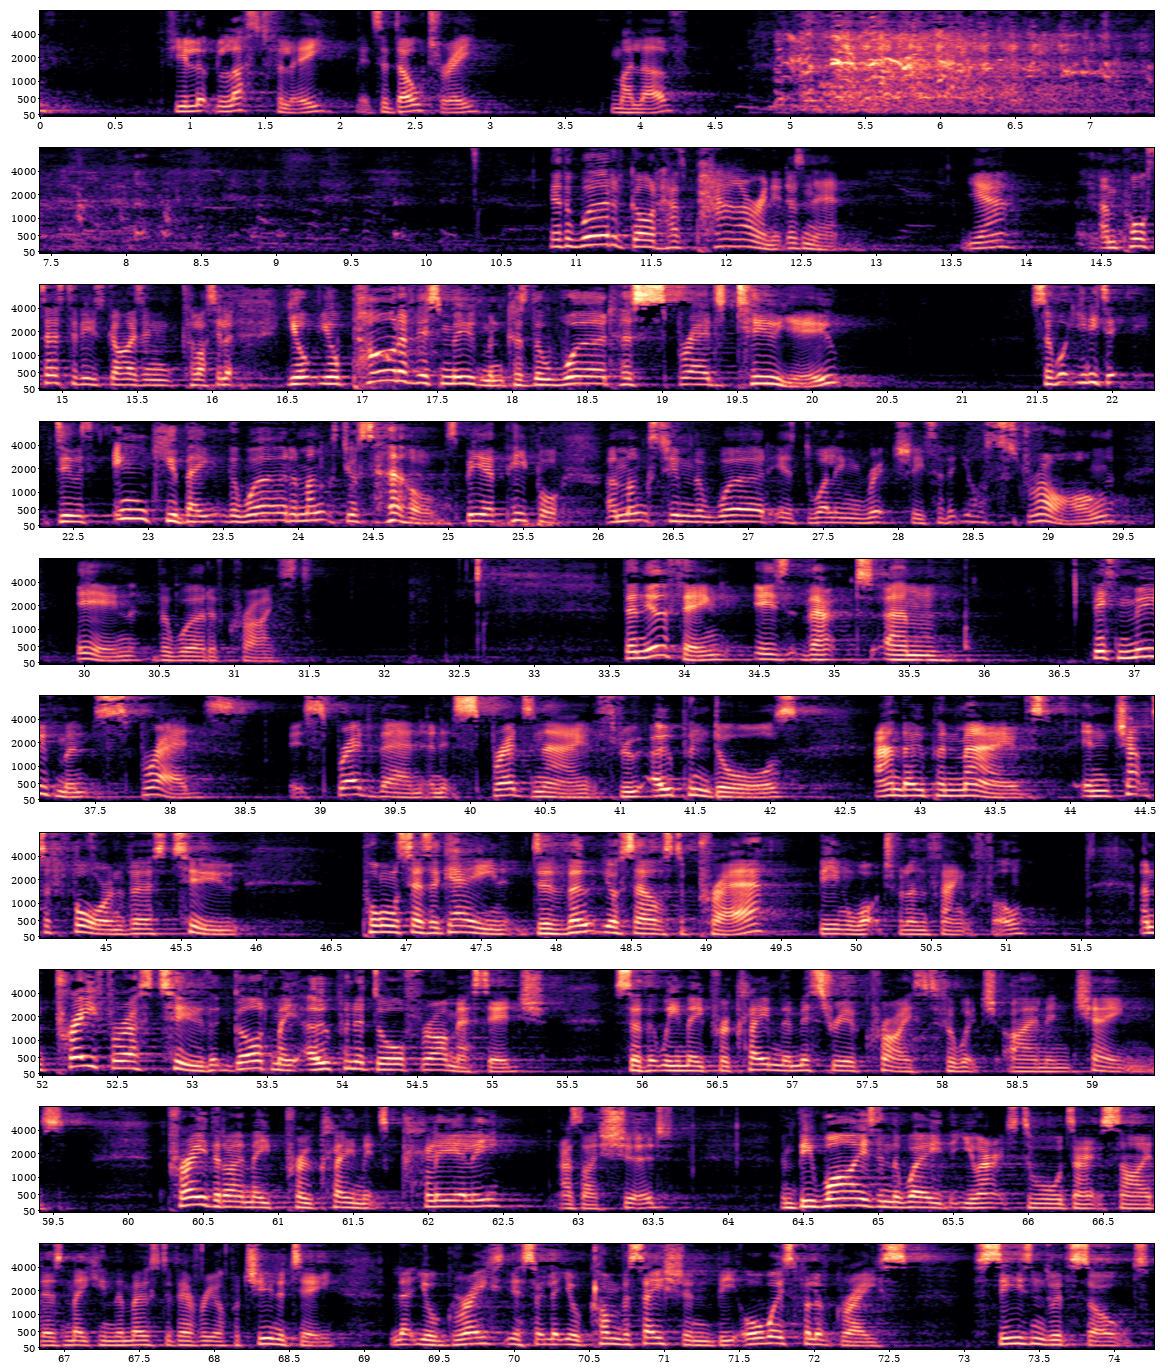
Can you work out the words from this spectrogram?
if you look lustfully, it's adultery, my love. yeah, the Word of God has power in it, doesn't it? Yeah? And Paul says to these guys in Colossae, look, you're, you're part of this movement because the word has spread to you. So, what you need to do is incubate the word amongst yourselves. Be a people amongst whom the word is dwelling richly so that you're strong in the word of Christ. Then, the other thing is that um, this movement spreads. It spread then and it spreads now through open doors and open mouths. In chapter 4 and verse 2, Paul says again, Devote yourselves to prayer, being watchful and thankful. And pray for us too that God may open a door for our message so that we may proclaim the mystery of Christ for which I am in chains. Pray that I may proclaim it clearly as I should. And be wise in the way that you act towards outsiders, making the most of every opportunity let your, grace, yes, let your conversation be always full of grace, seasoned with salt,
